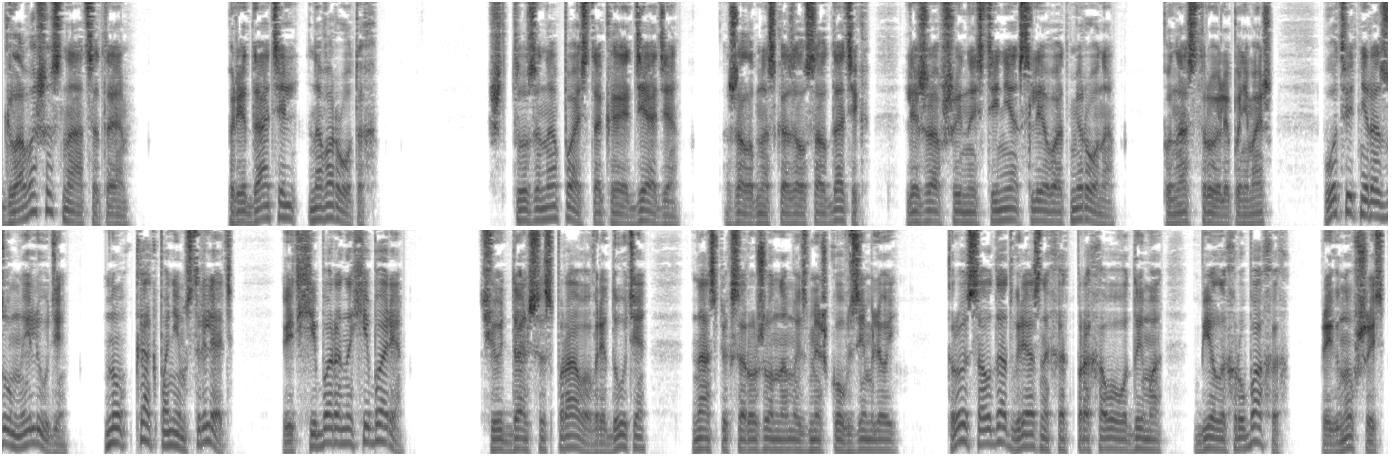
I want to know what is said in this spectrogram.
Глава 16. Предатель на воротах. «Что за напасть такая, дядя?» — жалобно сказал солдатик, лежавший на стене слева от Мирона. «Понастроили, понимаешь? Вот ведь неразумные люди. Ну, как по ним стрелять? Ведь хибара на хибаре». Чуть дальше справа, в редуте, наспех сооруженном из мешков с землей, трое солдат в грязных от порохового дыма белых рубахах, пригнувшись,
